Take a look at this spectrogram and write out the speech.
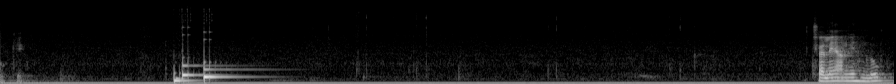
ओके चले आगे हम लोग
